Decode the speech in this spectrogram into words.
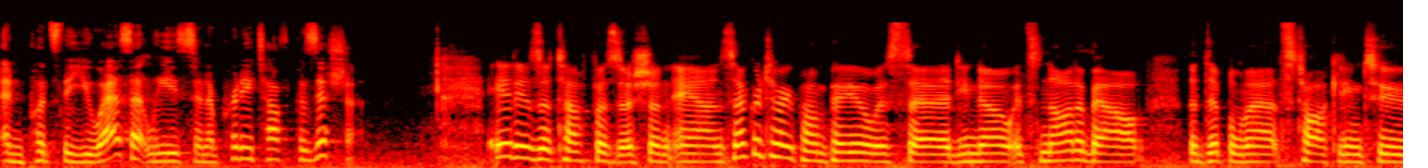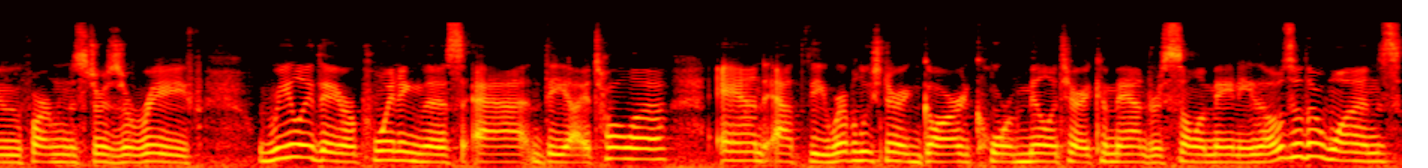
and puts the U.S. at least in a pretty tough position. It is a tough position, and Secretary Pompeo has said, you know, it's not about the diplomats talking to Foreign Minister Zarif. Really, they are pointing this at the Ayatollah and at the Revolutionary Guard Corps military commander, Soleimani. Those are the ones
